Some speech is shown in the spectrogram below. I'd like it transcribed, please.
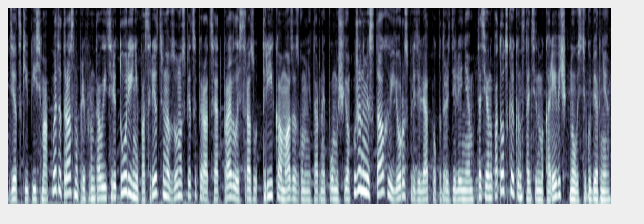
детские письма. В этот раз на прифронтовые территории непосредственно в зону спецоперации отправилось сразу три КАМАЗа с гуманитарной помощью. Уже на местах ее распределят по подразделениям. Татьяна Потоцкая, Константин Макаревич. Новости губернии.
